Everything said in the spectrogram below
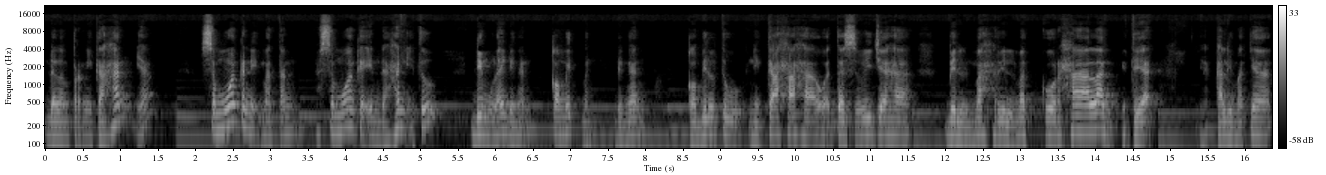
dalam pernikahan ya semua kenikmatan, semua keindahan itu dimulai dengan komitmen, dengan qabil tu nikahaha wa tazwijaha bil mahril madkur halan gitu ya. ya kalimatnya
